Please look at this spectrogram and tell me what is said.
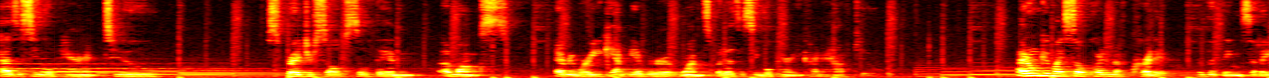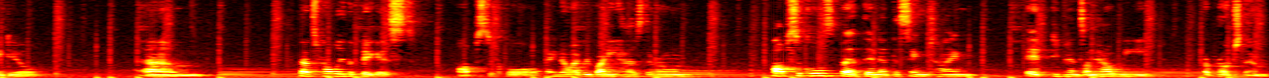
as a single parent to spread yourself so thin amongst everywhere. You can't be everywhere at once, but as a single parent, you kind of have to. I don't give myself quite enough credit for the things that I do. Um, that's probably the biggest obstacle. I know everybody has their own obstacles, but then at the same time, it depends on how we approach them.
